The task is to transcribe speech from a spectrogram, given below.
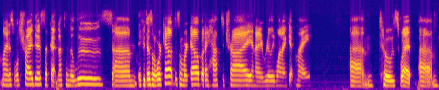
might as well try this. I've got nothing to lose. Um, if it doesn't work out, it doesn't work out, but I have to try. And I really want to get my um, toes wet. Um,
